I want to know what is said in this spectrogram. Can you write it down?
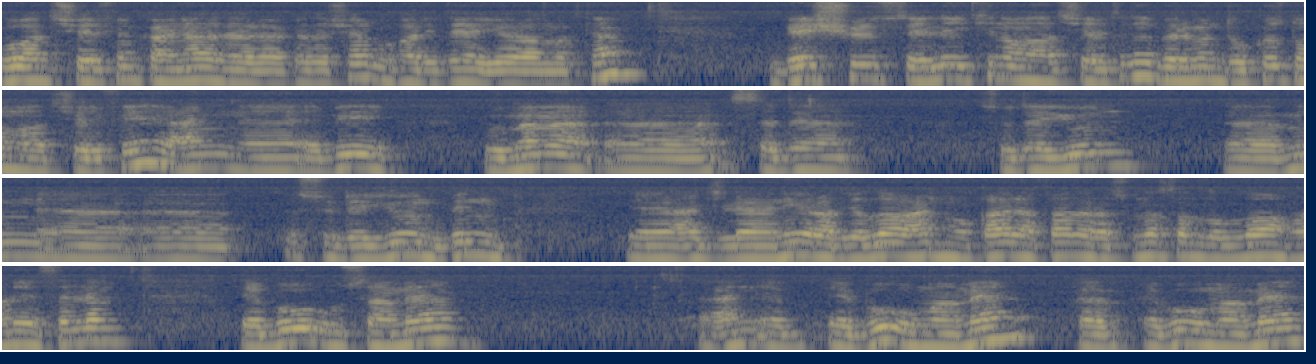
Bu hadis-i şerifin kaynağı da değerli arkadaşlar Buhari'de yer almakta. 552 nolu hadis-i şerifi de bölümün 9 nolu hadis-i şerifi an e, Ebi E, Sede Südeyyun e, min Südeyyun bin Aclani radıyallahu anhu kâle kâle Resulullah sallallahu aleyhi ve sellem Ebu Usame an Ebu Umame Ebu Umame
